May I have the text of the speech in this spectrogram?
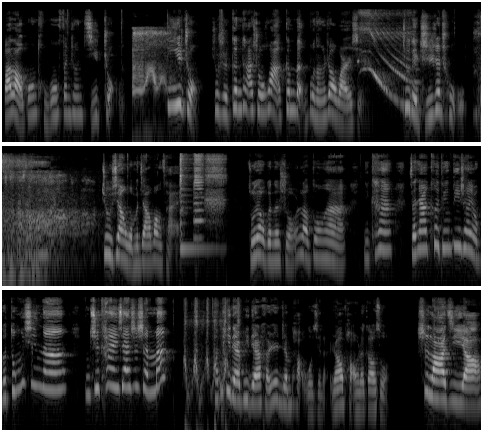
把老公统共分成几种。第一种就是跟他说话根本不能绕弯儿行，就得直着处。就像我们家旺财，昨天我跟他说：“我说老公啊，你看咱家客厅地上有个东西呢，你去看一下是什么。”他屁颠屁颠很认真跑过去了，然后跑回来告诉我：“是垃圾呀。”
